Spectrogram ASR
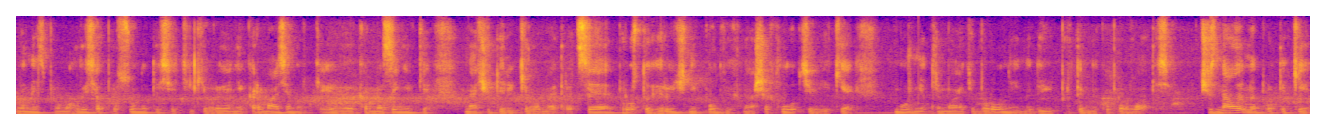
вони спромоглися просунутися тільки в районі Кармазіновки, Кармазинівки на 4 кілометри. Це просто героїчний подвиг наших хлопців, які мужньо тримають оборону і не дають противнику прорватися. Чи знали ми про такі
